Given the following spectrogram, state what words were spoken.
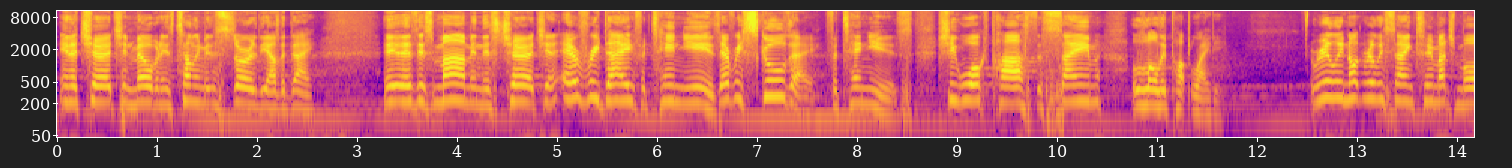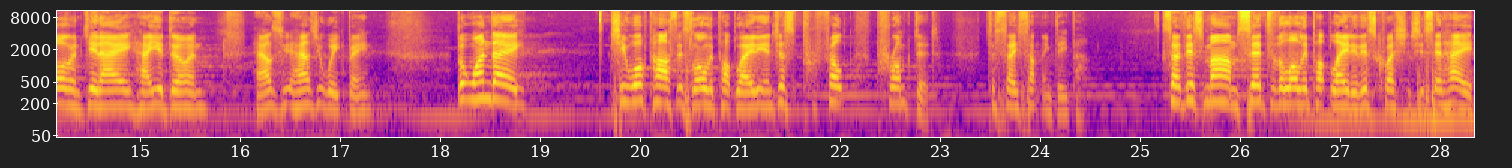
in a church in Melbourne. He's telling me this story the other day. There's this mum in this church, and every day for 10 years, every school day for 10 years, she walked past the same lollipop lady. Really, not really saying too much more than, G'day, how you doing? How's, your, how's your week been? But one day, she walked past this lollipop lady and just felt prompted to say something deeper. So this mom said to the lollipop lady this question. She said, Hey,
